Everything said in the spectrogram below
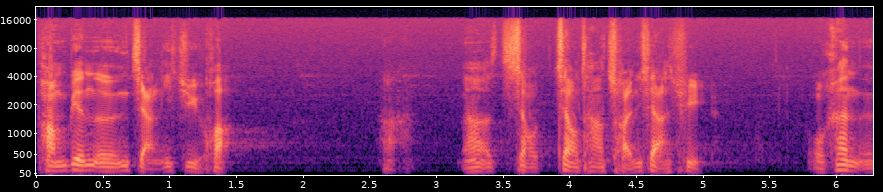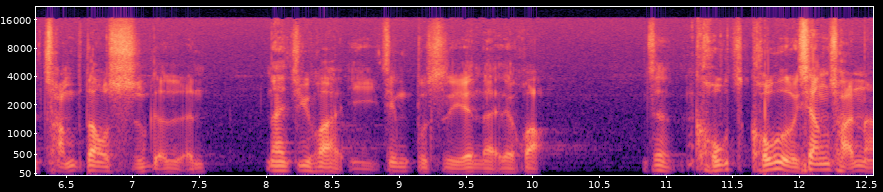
旁边的人讲一句话，啊，然后叫叫他传下去。我看传不到十个人。那句话已经不是原来的话，这口口耳相传呐，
